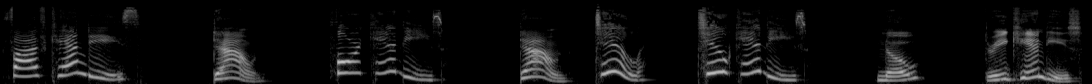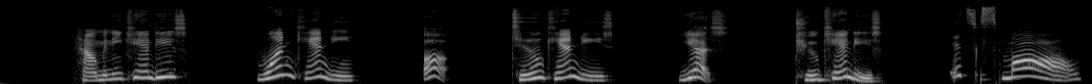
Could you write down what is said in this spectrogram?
Five candies. Down, Four candies. down. Two. Two candies. No, three candies. How many candies? One candy. Up. Two candies. Yes, two candies. It's small.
